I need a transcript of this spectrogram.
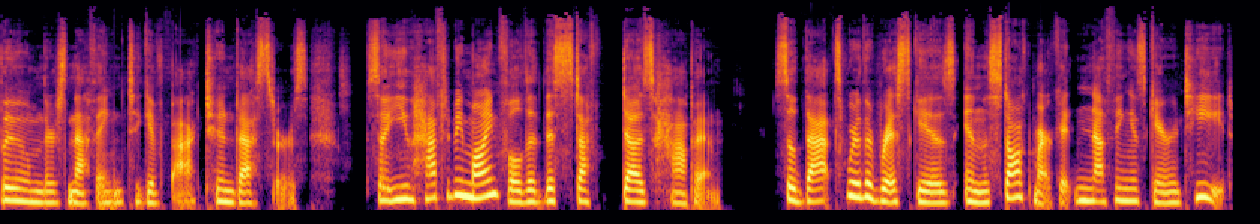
boom, there's nothing to give back to investors. So you have to be mindful that this stuff does happen. So that's where the risk is in the stock market. Nothing is guaranteed.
